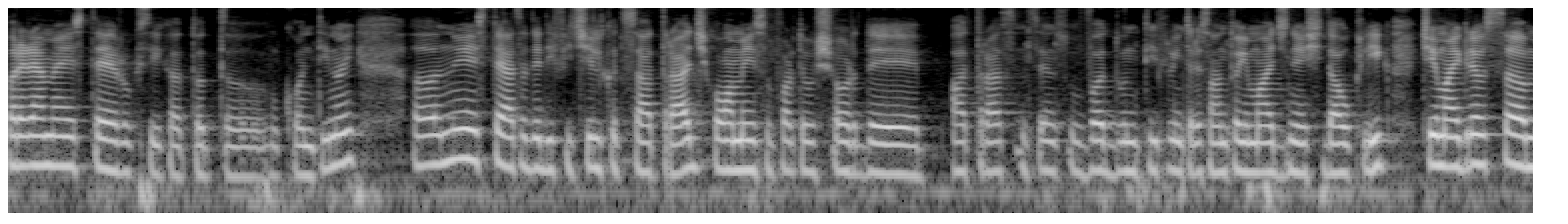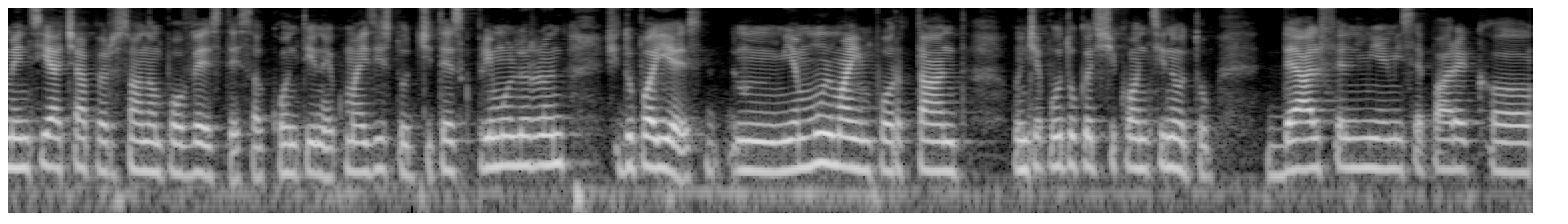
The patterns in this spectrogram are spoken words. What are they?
Părerea mea este, Ruxi, că tot uh, continui, uh, nu este atât de dificil cât să atragi, că oamenii sunt foarte ușor de atras în sensul văd un titlu interesant, o imagine și dau click, ce e mai greu să menții acea persoană în poveste, să continue. Cum ai zis tu, citesc primul rând și după ies. Mm, e mult mai important începutul cât și conținutul. De altfel, mie mi se pare că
